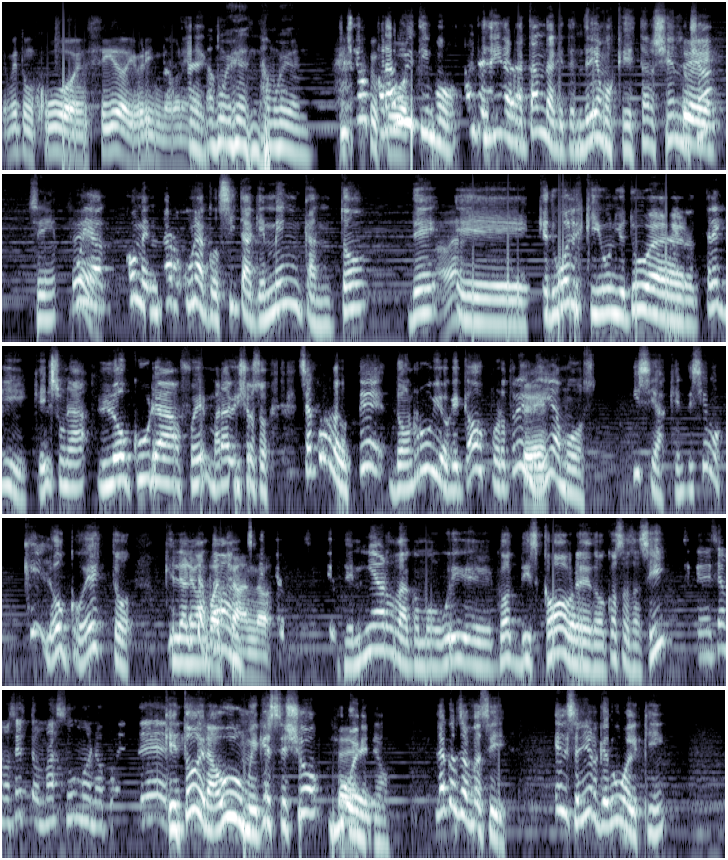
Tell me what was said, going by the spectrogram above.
Le meto un jugo vencido y brindo con eso. Está muy bien, está muy bien. Yo, para último, antes de ir a la tanda que tendríamos que estar yendo Sí, ya, Sí. sí. voy a comentar una cosita que me encantó de eh, Ketwolski, un youtuber treki, que hizo una locura, fue maravilloso. ¿Se acuerda usted, Don Rubio, que cada dos por tres Sí. veíamos noticias que decíamos, qué loco esto, que le ¿Qué está levantaban de mierda como We Got Discovered o cosas así? Que decíamos esto, más humo no puede ser. que todo era humo y qué sé yo. Sí. Bueno, la cosa fue así. El señor Kedwalski,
